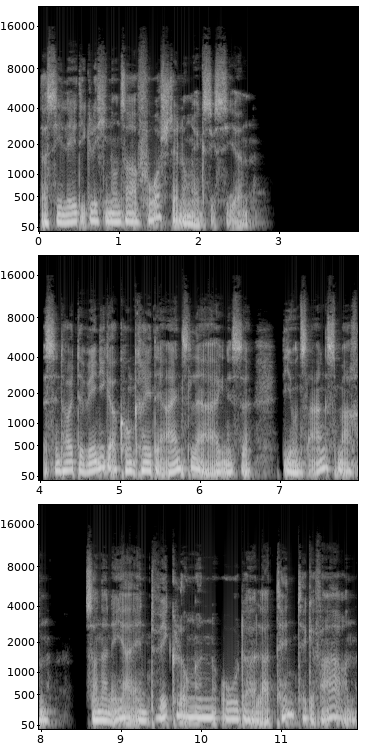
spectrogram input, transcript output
dass sie lediglich in unserer Vorstellung existieren. Es sind heute weniger konkrete Einzelereignisse, die uns Angst machen, sondern eher Entwicklungen oder latente Gefahren.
